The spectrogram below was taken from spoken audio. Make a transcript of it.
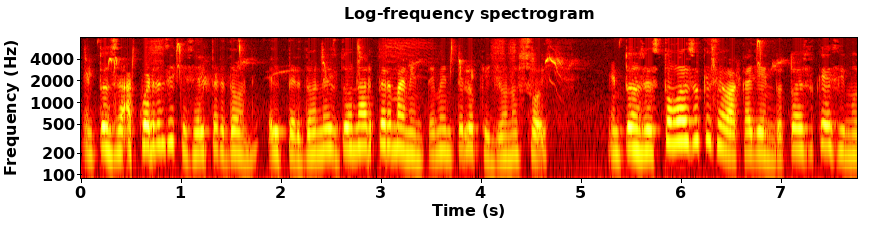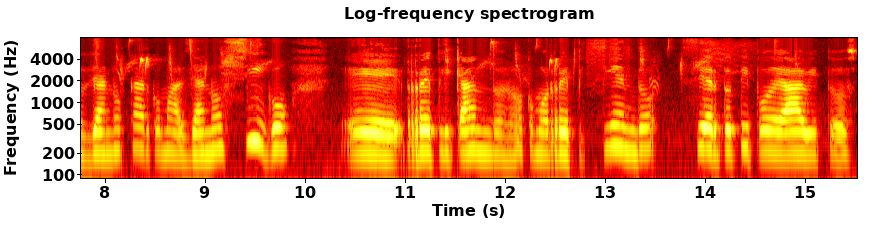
Entonces, acuérdense que es el perdón. El perdón es donar permanentemente lo que yo no soy, entonces, todo eso que se va cayendo, todo eso que decimos, ya no cargo más, ya no sigo eh, replicando, ¿no? Como repitiendo cierto tipo de hábitos,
